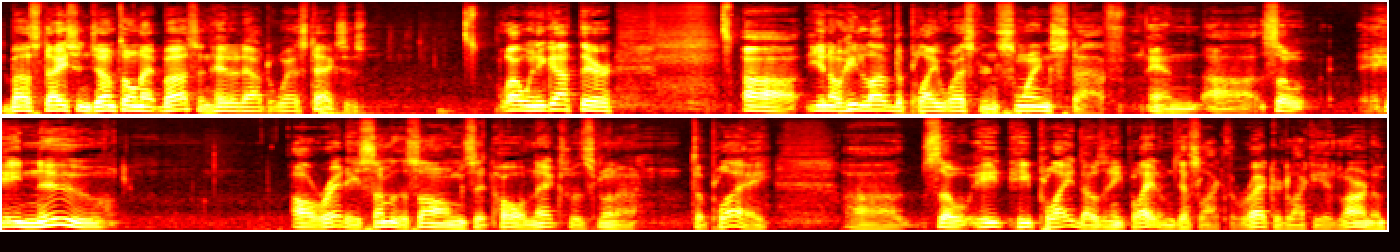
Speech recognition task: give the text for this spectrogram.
bus station, jumped on that bus, and headed out to West Texas. Well, when he got there, uh, you know, he loved to play Western swing stuff, and uh, so he knew already some of the songs that Hoyle Nix was going to to play. Uh, so he he played those, and he played them just like the record, like he had learned them.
